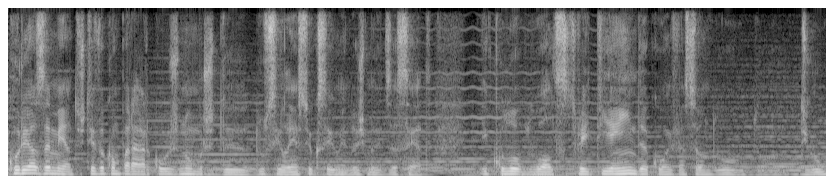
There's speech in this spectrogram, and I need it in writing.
Curiosamente, estive a comparar com os números de, do Silêncio que saiu em 2017 e Lobo de Wall Street e ainda com a invenção do, do, Hugo,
